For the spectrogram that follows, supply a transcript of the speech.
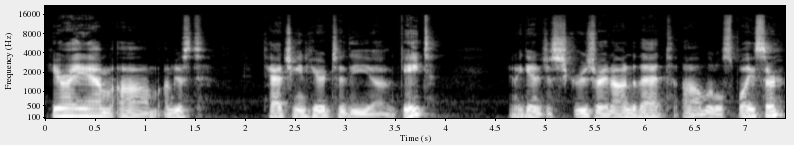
here I am, um, I'm just attaching it here to the uh, gate. And again, it just screws right onto that um, little splicer.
